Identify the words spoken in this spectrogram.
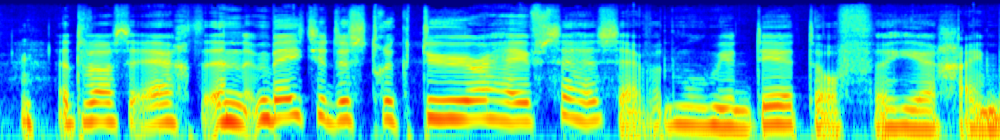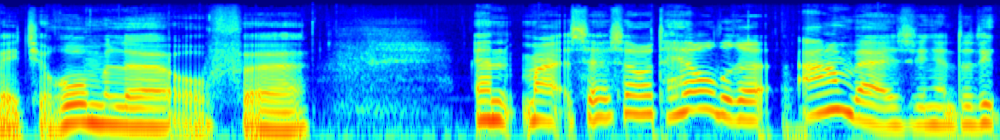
het was echt. En een beetje de structuur heeft ze. Ze wat moet meer dit? Of eh, hier ga je een beetje rommelen. Of, uh, en, maar ze, ze had heldere aanwijzingen. Dat ik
